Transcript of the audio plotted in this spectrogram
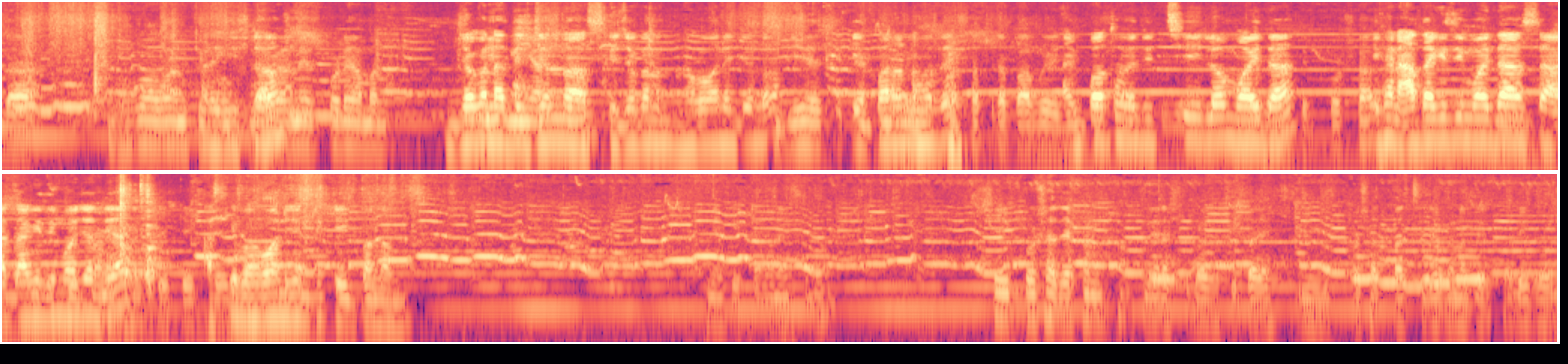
আমরা ভগবানকে লাগানোর পরে আমার জগন্নাথের জন্য আজকে জগন্নাথ ভগবানের জন্য বানানো হবে। আমি প্রথমে দিচ্ছি হলো ময়দা। এখানে আধা কেজি ময়দা আছে আধা কেজি ময়দা দিয়ে। আজকে ভগবানের জন্য কেক বানাবো। সেই প্রসাদ এখন আপনারা সবাই কি পায় প্রসাদ পাচ্ছি জগন্নাথের হরিবোল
